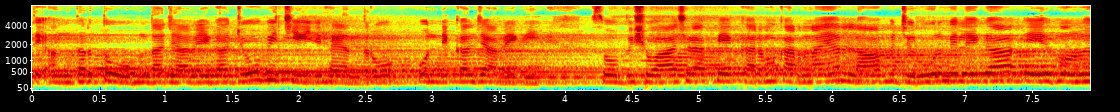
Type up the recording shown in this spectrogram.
ਤੇ ਅੰਦਰ ਧੋ ਹੁੰਦਾ ਜਾਵੇਗਾ, ਜੋ ਵੀ ਚੀਜ਼ ਹੈ ਅੰਦਰੋਂ, ਉਹ ਨਿਕਲ ਜਾਵੇਗੀ। ਸੋ ਵਿਸ਼ਵਾਸ ਰੱਖ ਕੇ ਕਰਮ ਕਰਨਾ ਹੈ ਲਾਭ ਜ਼ਰੂਰ ਮਿਲੇਗਾ। ਇਹ ਹੁਣ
